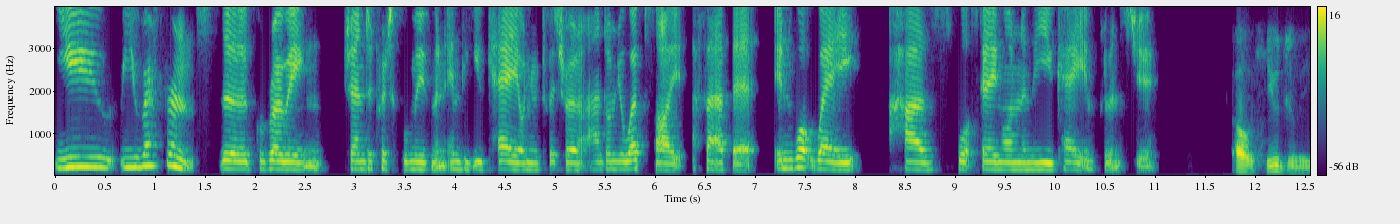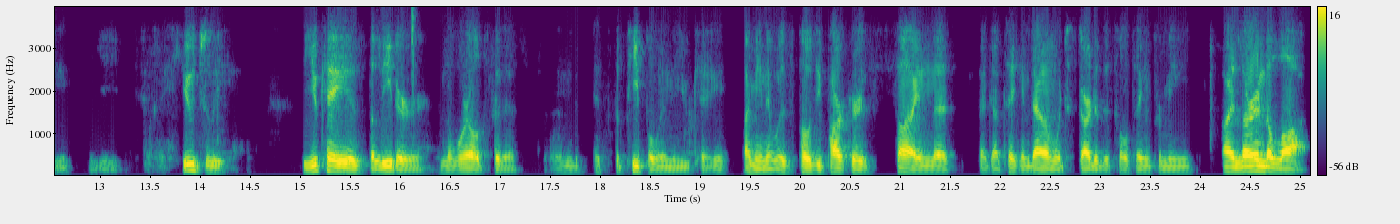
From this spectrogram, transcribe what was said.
you you reference the growing gender critical movement in the UK on your Twitter and on your website a fair bit. In what way has what's going on in the UK influenced you? Oh, hugely, hugely. The UK is the leader in the world for this and it's the people in the UK. I mean, it was Posie Parker's sign that, that got taken down, which started this whole thing for me. I learned a lot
